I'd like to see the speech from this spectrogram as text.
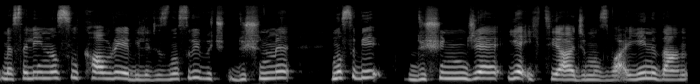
meseleyi nasıl kavrayabiliriz, nasıl bir düşünme, nasıl bir düşünceye ihtiyacımız var yeniden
